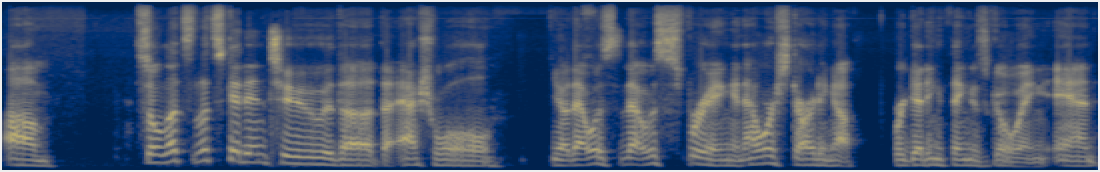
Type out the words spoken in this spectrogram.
Um, so let's let's get into the the actual you know that was that was spring and now we're starting up we're getting things going and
